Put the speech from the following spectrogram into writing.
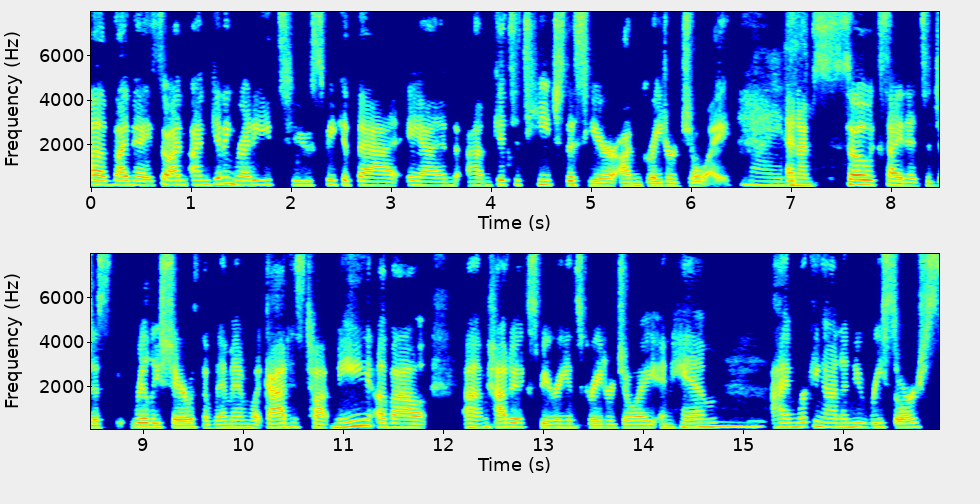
Uh, by May, so I'm I'm getting ready to speak at that and um, get to teach this year on greater joy. Nice. And I'm so excited to just really share with the women what God has taught me about um, how to experience greater joy in Him. Mm. I'm working on a new resource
